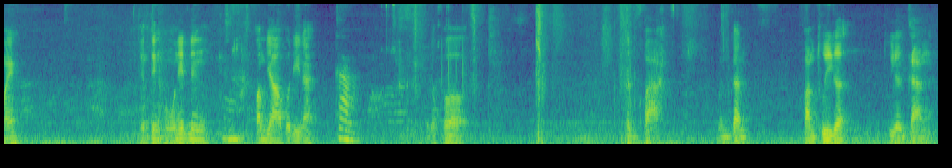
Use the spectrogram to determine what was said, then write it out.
ไหม เห็นติ่งหูนิดนึง ความยาวพอดีนะ ค่ะ แล้วก็ด้านขวา เหมือนกัน ความทุยก็ทุยกลางๆ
